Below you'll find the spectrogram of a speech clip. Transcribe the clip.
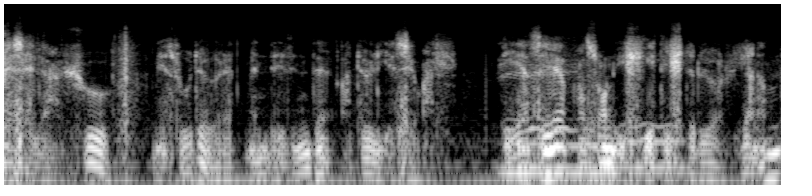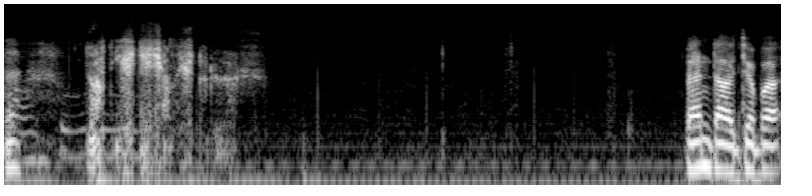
Mesela şu Mesude öğretmenlerinde atölyesi var. Piyasaya fason iş yetiştiriyor. Yanında dört işçi çalıştırıyor. Ben de acaba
